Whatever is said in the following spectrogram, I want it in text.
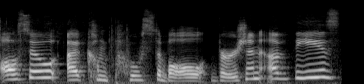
also a compostable version of these.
